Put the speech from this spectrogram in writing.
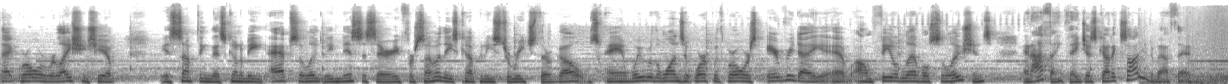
That grower relationship is something that's going to be absolutely necessary for some of these companies to reach their goals. And we were the ones that work with growers every day on field level solutions. And I think they just got excited about that.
